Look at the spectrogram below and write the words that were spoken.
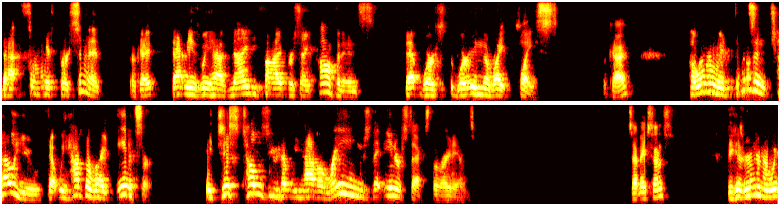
that five percent, okay, that means we have ninety-five percent confidence that we're, we're in the right place, okay? However, it doesn't tell you that we have the right answer. It just tells you that we have a range that intersects the right answer. Does that make sense? Because remember, we,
